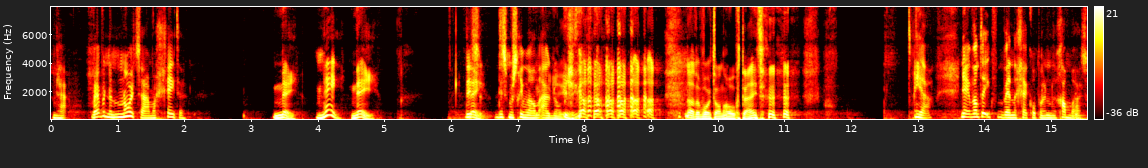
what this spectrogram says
ja. We hebben er nog nooit samen gegeten. Nee, Nee. nee. Dit, is, dit is misschien wel een uitnodiging. Nou, dat wordt dan hoog tijd. Ja, nee, want ik ben gek op hun gamba's.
